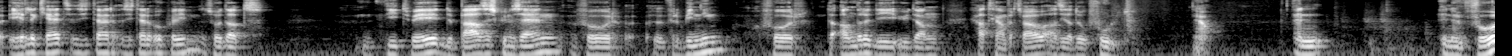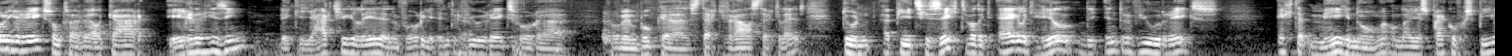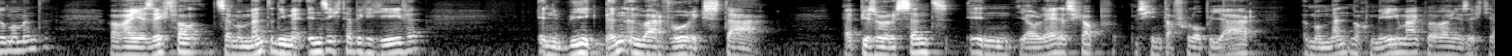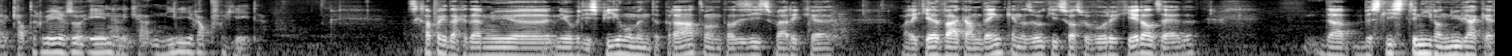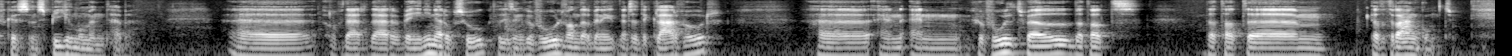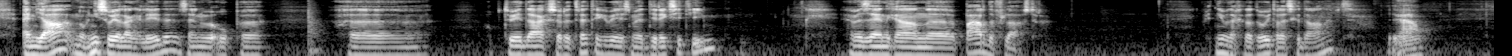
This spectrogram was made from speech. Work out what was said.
eerlijkheid zit daar, zit daar ook wel in, zodat die twee de basis kunnen zijn voor verbinding, voor de andere die u dan gaat gaan vertrouwen als hij dat ook voelt. Ja. En in een vorige reeks, want we hebben elkaar eerder gezien, ik denk een jaartje geleden, in een vorige interviewreeks voor, voor mijn boek uh, Sterke Verhalen, Sterke Leiders. Toen heb je iets gezegd wat ik eigenlijk heel die interviewreeks echt heb meegenomen, omdat je sprak over spiegelmomenten, waarvan je zegt van, het zijn momenten die mij inzicht hebben gegeven in wie ik ben en waarvoor ik sta. Heb je zo recent in jouw leiderschap, misschien het afgelopen jaar, een moment nog meegemaakt waarvan je zegt, ja, ik had er weer zo één en ik ga het niet rap vergeten? Het is grappig dat je daar nu, uh, nu over die spiegelmomenten praat, want dat is iets waar ik, uh, waar ik heel vaak aan denk. En dat is ook iets zoals we vorige keer al zeiden. Dat beslist niet van nu ga ik even een spiegelmoment hebben. Uh, of daar, daar ben je niet naar op zoek. Dat is een gevoel van daar, ben ik, daar zit ik klaar voor. en, en je voelt wel dat dat dat, dat, uh, dat het eraan komt. En ja, nog niet zo heel lang geleden zijn we op, op tweedaagse retraite geweest met het directieteam. En we zijn gaan uh, paarden fluisteren. Ik weet niet of je dat ooit al eens gedaan hebt. Ja,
